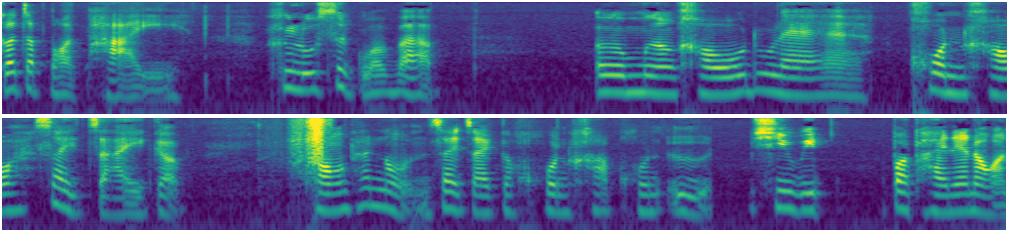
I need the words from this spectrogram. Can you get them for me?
ก็จะปลอดภัย คือรู้สึกว่าแบบ เออเมืองเขาดูแล คนเขาใส่ใจกับท้องถนนใส่ใจกับคนขับคนอื่น ชีวิตปลอดภัยแน่นอน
